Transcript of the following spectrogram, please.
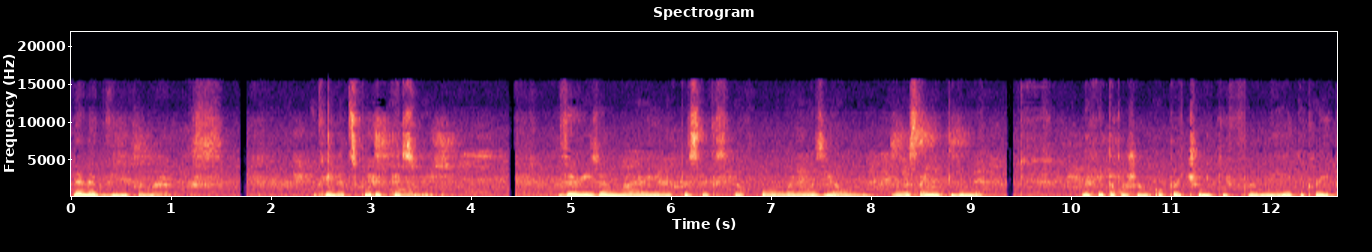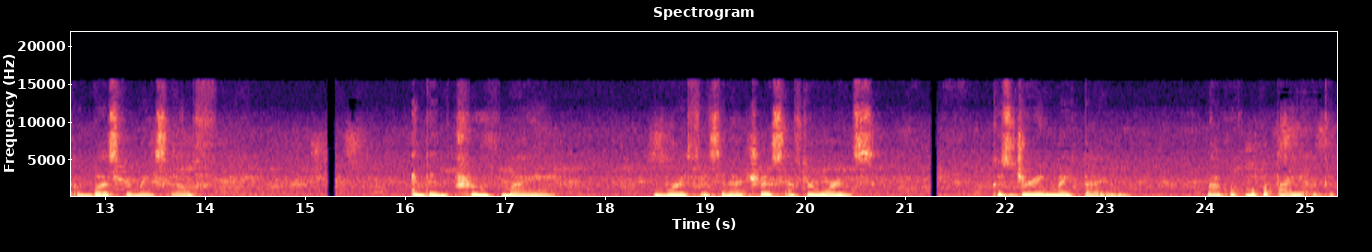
na nag-Viva Max. Okay, let's put it this way. The reason why nagpa-sexy ako when I was young, when I was 19, nakita ko siyang opportunity for me to create a buzz for myself and then prove my worth as an actress afterwards. Because during my time, bago ako mapapayag,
